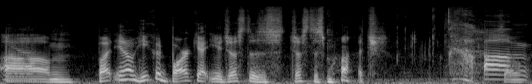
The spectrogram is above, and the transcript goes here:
Yeah. Um, but you know, he could bark at you just as just as much. Um, so.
